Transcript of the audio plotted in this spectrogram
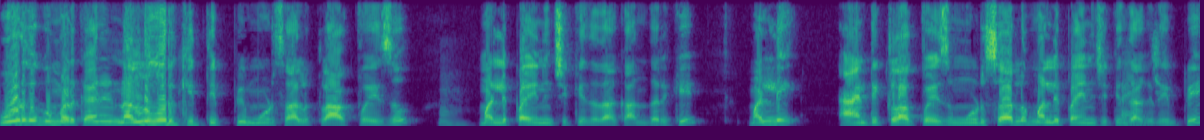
బూడిద గుమ్మడికాయని నలుగురికి తిప్పి మూడు సార్లు క్లాక్ వైజ్ మళ్ళీ పైనుంచి కింద దాకా అందరికీ మళ్ళీ యాంటీ క్లాక్ వైజ్ మూడు సార్లు మళ్ళీ పైనుంచి కింద దాకా తిప్పి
